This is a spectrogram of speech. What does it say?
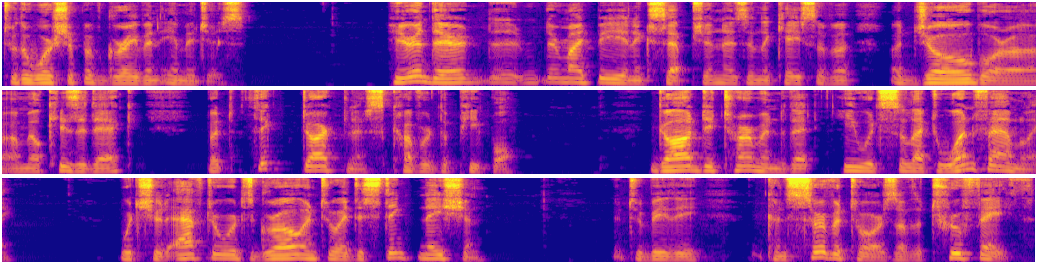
to the worship of graven images. Here and there, there might be an exception, as in the case of a, a Job or a, a Melchizedek, but thick darkness covered the people. God determined that he would select one family, which should afterwards grow into a distinct nation, to be the conservators of the true faith.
